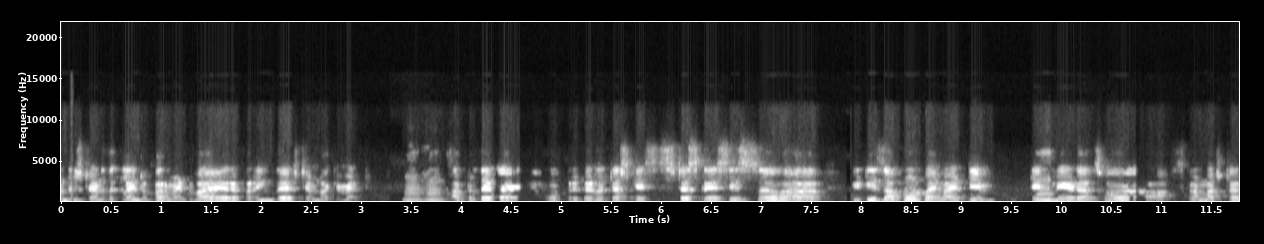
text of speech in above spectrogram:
understand the client requirement by referring the STM document. Mm-hmm. After that, I uh, prepare the test cases. Test cases, uh, it is approved by my team, team Hmm. lead, also uh, Scrum Master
